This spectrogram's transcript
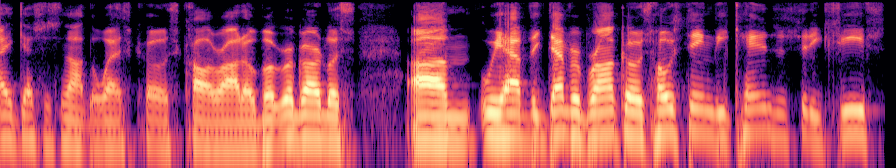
I guess it's not the West Coast, Colorado, but regardless, um, we have the Denver Broncos hosting the Kansas City Chiefs.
